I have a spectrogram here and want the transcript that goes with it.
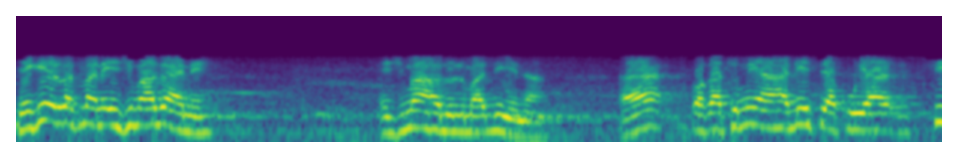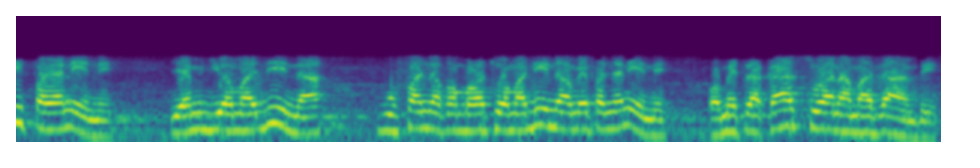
Nyingine tunasema ni ijma gani? Ijma ahlul madina. Eh wakatumia hadithi ya kuya sifa ya nini ya mji wa Madina kufanya kwamba watu wa Madina wamefanya nini? Wametakaswa na madhambi.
